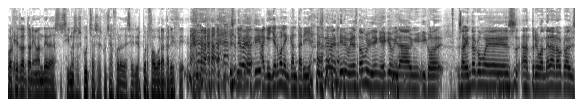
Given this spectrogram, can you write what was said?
Por cierto, Antonio Banderas, si nos escuchas, escucha fuera de series, por favor, aparece. Eso te Yo iba a decir. a Guillermo le encantaría. Eso te iba a decir, hubiera estado muy bien, ¿eh? Que hubieran. Y con- sabiendo cómo es Antonio Bandera, ¿no? Con el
